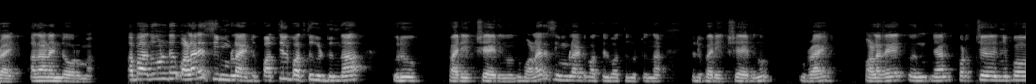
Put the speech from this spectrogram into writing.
റൈറ്റ് അതാണ് എന്റെ ഓർമ്മ. അപ്പം അതുകൊണ്ട് വളരെ സിമ്പിളായിട്ട് പത്തിൽ പത്ത് കിട്ടുന്ന ഒരു പരീക്ഷയായിരുന്നു ഇത്. വളരെ സിമ്പിളായിട്ട് പത്തിൽ പത്ത് കിട്ടുന്ന ഒരു പരീക്ഷയായിരുന്നു. റൈറ്റ് വളരെ ഞാൻ കുറച്ച് ഇനിയിപ്പോൾ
